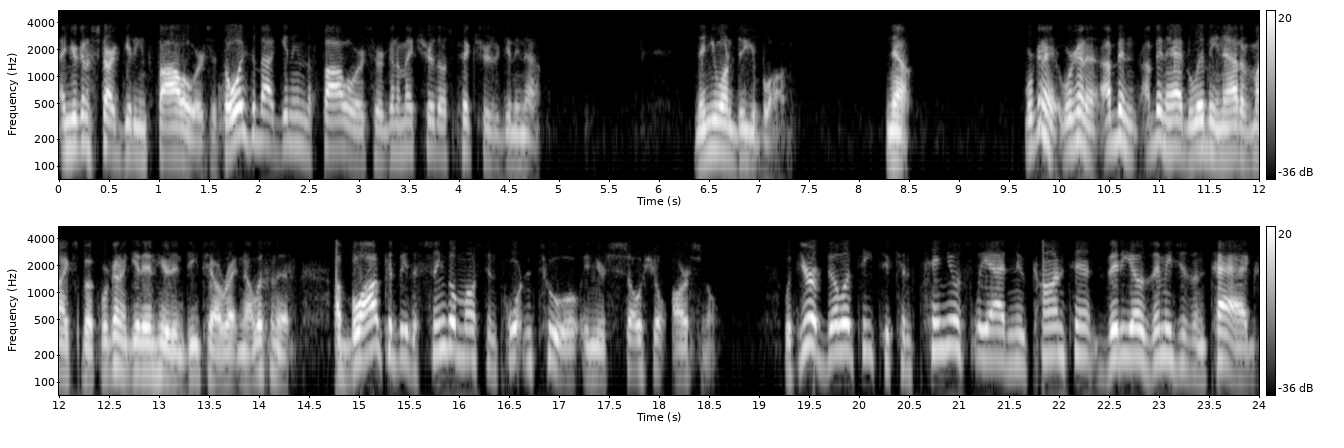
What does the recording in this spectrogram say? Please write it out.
And you're going to start getting followers. It's always about getting the followers who are going to make sure those pictures are getting out. Then you want to do your blog. Now, we're gonna we're gonna I've been I've been ad libbing out of Mike's book. We're gonna get in here in detail right now. Listen to this. A blog could be the single most important tool in your social arsenal. With your ability to continuously add new content, videos, images, and tags,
